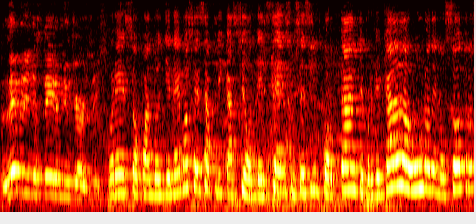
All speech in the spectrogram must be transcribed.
living in the state of New Jersey. Por eso cuando llenemos esa aplicación del census es importante porque cada uno de nosotros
